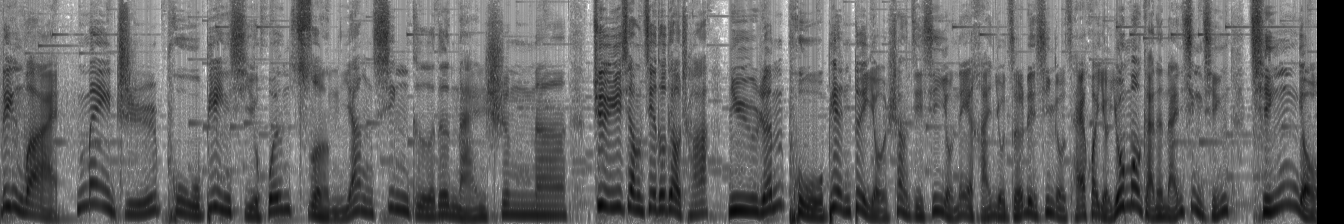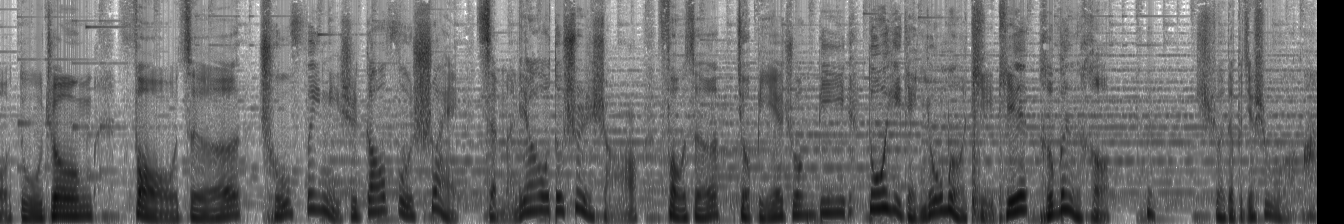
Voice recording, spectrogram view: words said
另外，妹纸普遍喜欢怎样性格的男生呢？据一项街头调查，女人普遍对有上进心、有内涵、有责任心、有才华、有幽默感的男性情情有独钟。否则，除非你是高富帅，怎么撩都顺手；否则就别装逼，多一点幽默、体贴和问候。哼，说的不就是我吗？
